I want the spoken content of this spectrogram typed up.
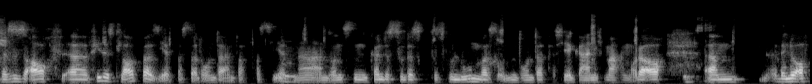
das ist auch äh, vieles Cloud-basiert, was darunter einfach passiert. Mhm. Ne? Ansonsten könntest du das, das Volumen, was unten drunter passiert, gar nicht machen. Oder auch, ähm, wenn du auf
